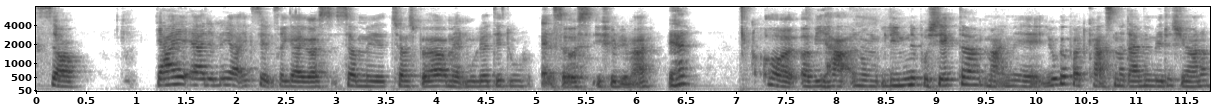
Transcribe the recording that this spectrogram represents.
Så, jeg er den her ekscentriker, ikke også, som øh, tør spørge om alt muligt, og det er du altså også, ifølge mig. Ja, Og, og vi har nogle lignende projekter, mig med yoga-podcasten og dig med Mettes Hjørner.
